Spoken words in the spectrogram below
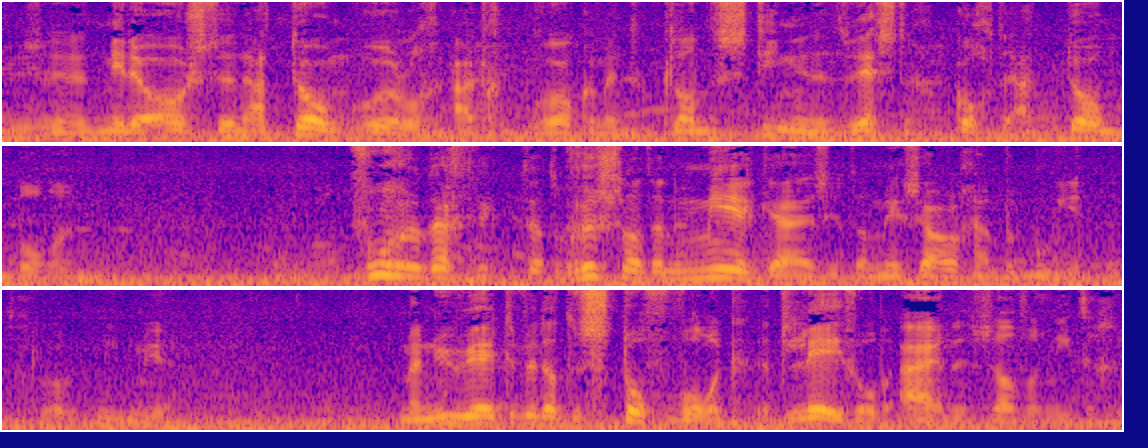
Er is er in het Midden-Oosten een atoomoorlog uitgebroken met clandestien in het Westen gekochte atoombommen. Vroeger dacht ik dat Rusland en Amerika zich dan mee zouden gaan bemoeien. Dat geloof ik niet meer. Maar nu weten we dat de stofwolk het leven op aarde zal vernietigen.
